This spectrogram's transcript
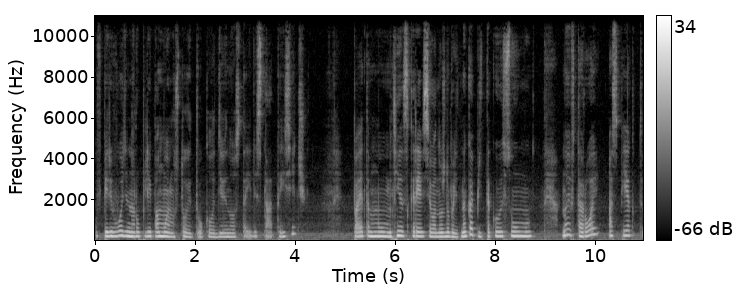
в переводе на рубли, по-моему, стоит около 90 или 100 тысяч. Поэтому мне, скорее всего, нужно будет накопить такую сумму. Ну и второй аспект.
